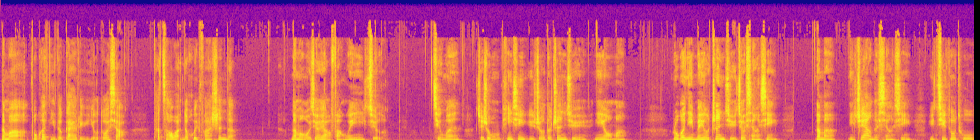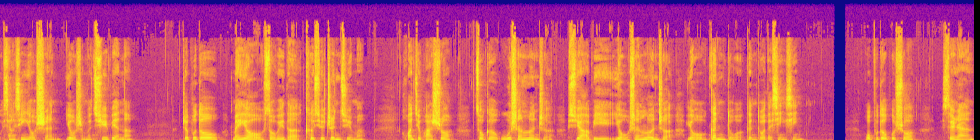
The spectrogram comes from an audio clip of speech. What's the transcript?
那么不管你的概率有多小，它早晚都会发生的。那么我就要反问一句了：请问这种平行宇宙的证据你有吗？如果你没有证据就相信。那么，你这样的相信与基督徒相信有神有什么区别呢？这不都没有所谓的科学证据吗？换句话说，做个无神论者需要比有神论者有更多更多的信心。我不得不说，虽然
